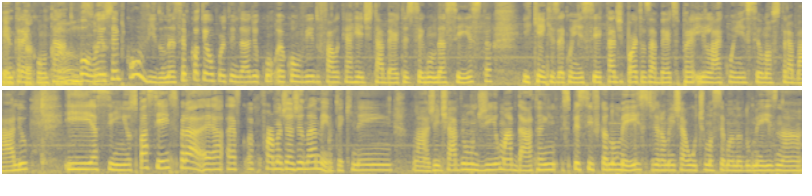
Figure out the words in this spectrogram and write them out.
Entrar em contato? Bom, eu sempre convido, né? Sempre que eu tenho oportunidade, eu, eu convido, falo que a rede está aberta de segunda a sexta. E quem quiser conhecer, está de portas abertas para ir lá conhecer o nosso trabalho. E assim, os pacientes, para é, é a forma de agendamento. É que nem lá, a gente abre um dia, uma data em, específica no mês, geralmente é a última semana do mês. na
